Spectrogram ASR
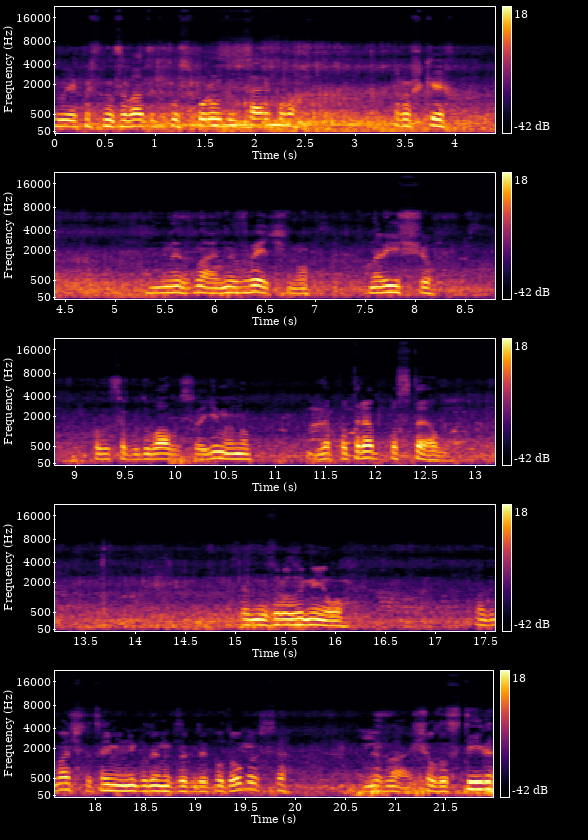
Ну, якось називати таку споруду церква трошки не знаю, незвично. Навіщо, коли це будувалося іменно для потреб костелу. Це не зрозуміло. От бачите, цей мені будинок завжди подобався. Не знаю, що за стиль.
